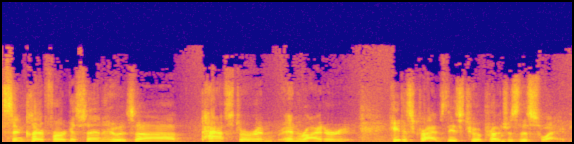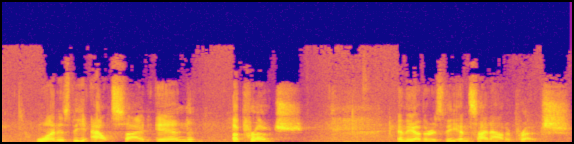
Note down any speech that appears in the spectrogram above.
Sinclair Ferguson, who is a pastor and, and writer, he describes these two approaches this way. One is the outside in approach, and the other is the inside out approach.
